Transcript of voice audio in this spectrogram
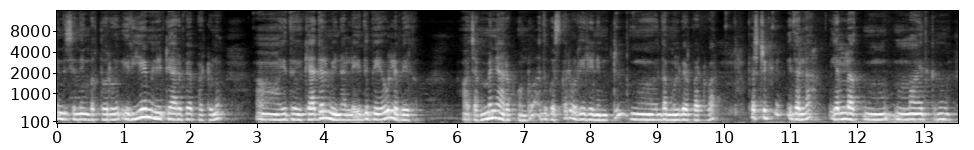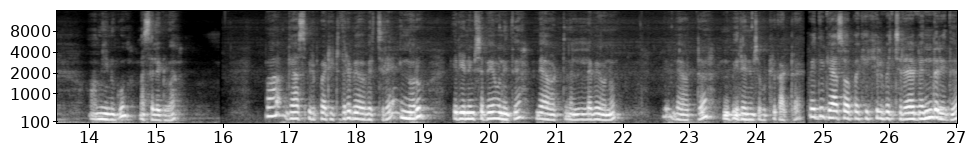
എന്ത് വെച്ചാൽ നിമ്പത്തൊരു ഇരിയേ മിനിറ്റ് ആറ് വേപ്പാട്ടണം. ಇದು ಕ್ಯಾದರ್ ಮೀನಲ್ಲೇ ಇದು ಬೇಯೋಲೆ ಬೇಗ ಚಮ್ಮನೆ ಹರಕೊಂಡು ಅದಕ್ಕೋಸ್ಕರ ಅವ್ರು ಹಿರಿ ನಿಂತು ದಮ್ಮುಲ್ಬೆ ಪಟ್ವ. ಫಸ್ಟಿಗೆ ಇದೆಲ್ಲ ಎಲ್ಲ ಇದಕ್ಕೆ ಮೀನಿಗೂ ಮಸಾಲೆ ಇಡುವ ಪ, ಗ್ಯಾಸ್ ಬಿಡ್ಪಾಟಿ ಇಟ್ಟಿದ್ರೆ ಬೇವ ಬೆಚ್ಚರೆ. ಇನ್ನೂರು ಹಿರಿಯ ನಿಮಿಷ ಬೇವನಿದೆ. ಬೇವಟ್ಟು, ನಲ್ಲ ಬೇವನು. ಬೇವಟ್ಟು, ಹಿರಿಯ ನಿಮಿಷ ಬಿಟ್ಟರೆ ಕಟ್ಟರೆ ಇದು ಗ್ಯಾಸ್ ಹಾಕಿ ಕಿಲ್ ಬೆಚ್ಚರೆ, ಬೆಂದರಿದು.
